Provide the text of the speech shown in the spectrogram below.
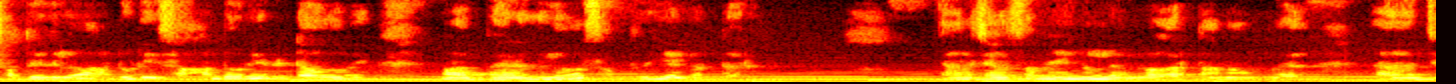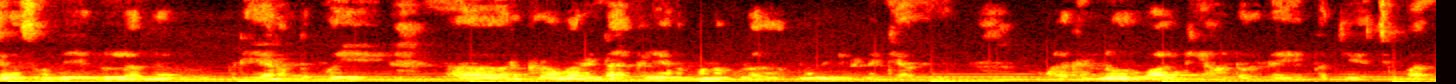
சந்ததியில் தான் ஆண்டோடைய ஆண்டோடைய ரெண்டாவது இதில் தான் சந்ததியாக கண்டார் நாங்கள் சில சமயங்களில் விவகாரத்தானவங்க சில சமயங்களில் அந்த இப்படி இறந்து போய் இருக்கிறவங்க ரெண்டாவது கல்யாணம் பண்ணக்கூடாதுன்னு நீங்கள் நினைக்காதீங்க. உங்களுக்கு இன்னொரு வாழ்க்கை ஆண்டவருடைய பற்றி வச்சுப்பார்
